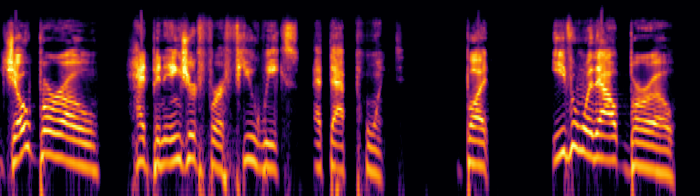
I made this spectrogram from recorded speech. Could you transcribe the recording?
Joe Burrow had been injured for a few weeks at that point, but even without Burrow,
